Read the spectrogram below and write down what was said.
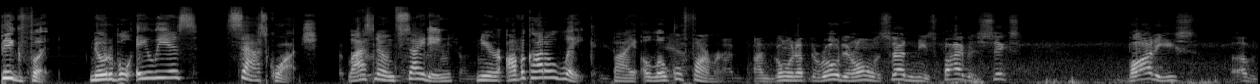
Bigfoot, notable alias Sasquatch. Last known sighting near Avocado Lake by a local farmer. I'm going up the road and all of a sudden these five and six bodies of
